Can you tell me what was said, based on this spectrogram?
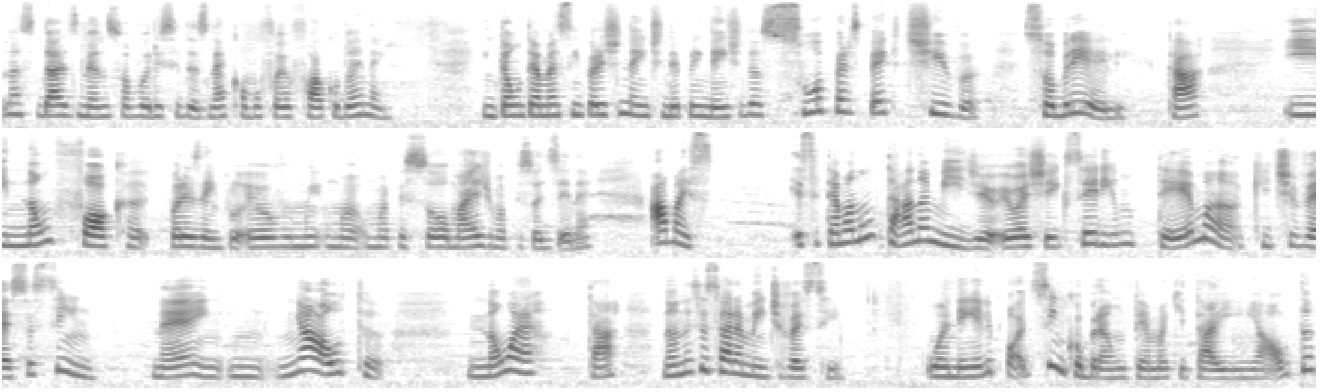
nas cidades menos favorecidas, né, como foi o foco do Enem. Então o tema é sim pertinente, independente da sua perspectiva sobre ele, tá? E não foca, por exemplo, eu ouvi uma, uma pessoa, mais de uma pessoa dizer, né? Ah, mas esse tema não tá na mídia. Eu achei que seria um tema que tivesse assim, né, em, em, alta. Não é, tá? Não necessariamente vai ser. O Enem ele pode sim cobrar um tema que está aí em alta,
